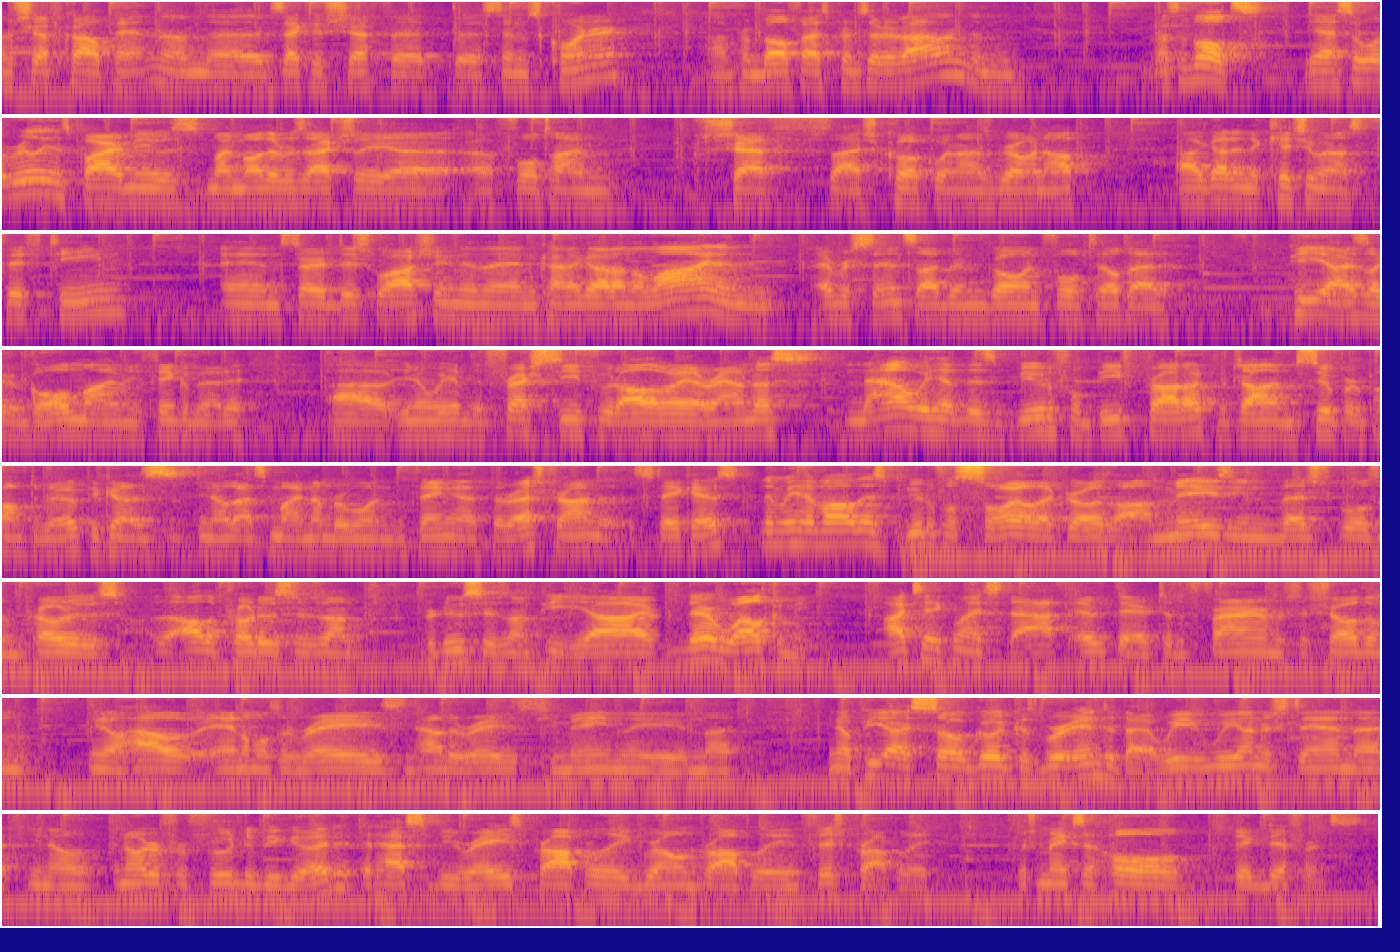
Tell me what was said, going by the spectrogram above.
I'm Chef Kyle Panton. I'm the executive chef at the Sims Corner. I'm from Belfast, Prince Edward Island, and that's the bolts. Yeah, so what really inspired me was my mother was actually a, a full-time chef slash cook when I was growing up. I got in the kitchen when I was 15 and started dishwashing and then kind of got on the line and ever since I've been going full tilt at it. PEI is like a gold mine when you think about it. Uh, you know, we have the fresh seafood all the way around us. Now we have this beautiful beef product, which I'm super pumped about because, you know, that's my number one thing at the restaurant, at the steakhouse. Then we have all this beautiful soil that grows amazing vegetables and produce. All the producers on, producers on PEI, they're welcoming. I take my staff out there to the farms to show them, you know, how animals are raised and how they're raised humanely. And uh, you know, PI is so good because we're into that. We, we understand that, you know, in order for food to be good, it has to be raised properly, grown properly, and fished properly, which makes a whole big difference.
